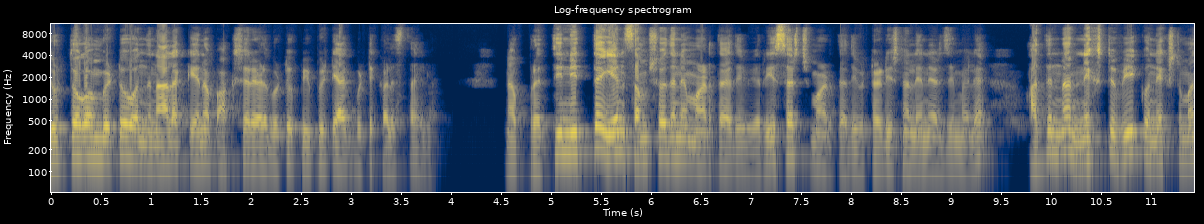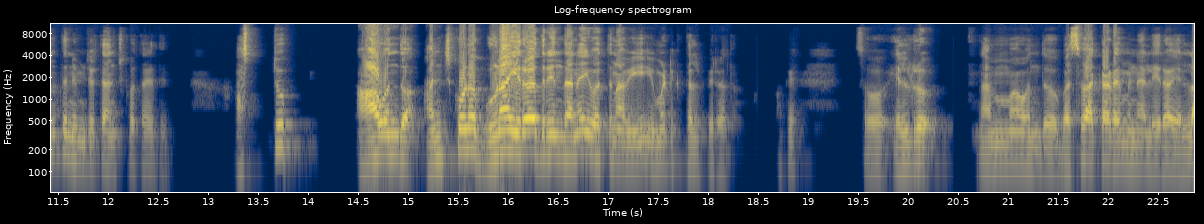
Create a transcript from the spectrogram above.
ದುಡ್ಡು ತೊಗೊಂಡ್ಬಿಟ್ಟು ಒಂದು ನಾಲ್ಕು ಏನಪ್ಪ ಅಕ್ಷರ ಹೇಳ್ಬಿಟ್ಟು ಪಿ ಪಿ ಟಿ ಹಾಕ್ಬಿಟ್ಟು ಕಳಿಸ್ತಾ ಇಲ್ಲ. ನಾವು ಪ್ರತಿನಿತ್ಯ ಏನು ಸಂಶೋಧನೆ ಮಾಡ್ತಾ ಇದ್ದೀವಿ ರಿಸರ್ಚ್ ಮಾಡ್ತಾ ಇದ್ದೀವಿ ಟ್ರೆಡಿಷ್ನಲ್ ಎನರ್ಜಿ ಮೇಲೆ, ಅದನ್ನು ನೆಕ್ಸ್ಟ್ ವೀಕ್ ನೆಕ್ಸ್ಟ್ ಮಂತ್ ನಿಮ್ಮ ಜೊತೆ ಹಂಚ್ಕೋತಾ ಇದ್ದೀವಿ ಅಷ್ಟು ಆ ಒಂದು ಹಂಚ್ಕೊಳೋ ಗುಣ ಇರೋದ್ರಿಂದನೇ ಇವತ್ತು ನಾವು ಈ ಮಟ್ಟಕ್ಕೆ ತಲುಪಿರೋದು. ಓಕೆ ಸೊ ಎಲ್ಲರೂ ನಮ್ಮ ಒಂದು ಬಸವ ಅಕಾಡೆಮಿನಲ್ಲಿರೋ ಎಲ್ಲ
